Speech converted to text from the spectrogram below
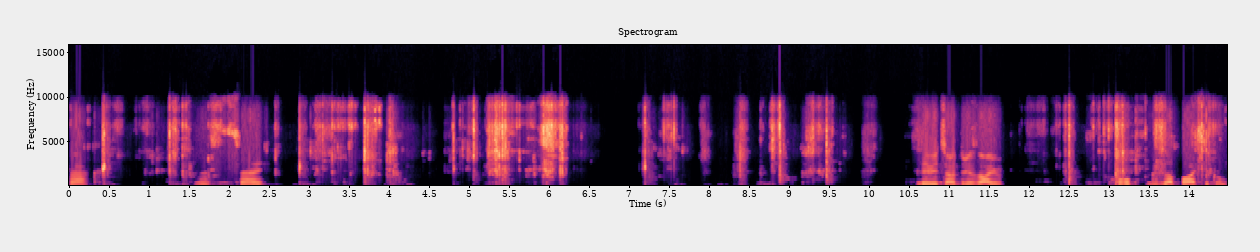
Так. Ось цей. Дивіться, відрізаю. Хоп, з запасиком.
